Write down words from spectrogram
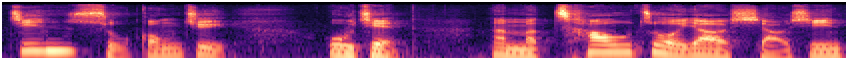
金属工具物件。那么操作要小心，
